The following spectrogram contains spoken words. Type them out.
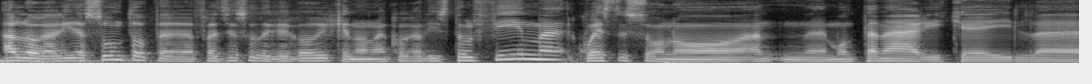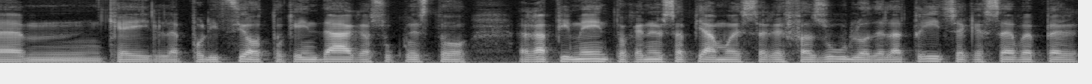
Allora, riassunto per Francesco De Gregori che non ha ancora visto il film, questi sono An- Montanari che è, il, ehm, che è il poliziotto che indaga su questo rapimento che noi sappiamo essere fasullo dell'attrice che serve per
